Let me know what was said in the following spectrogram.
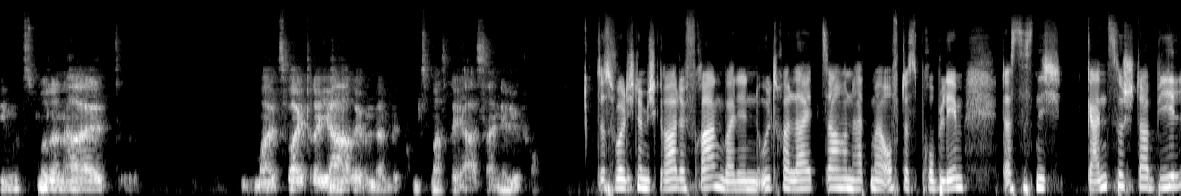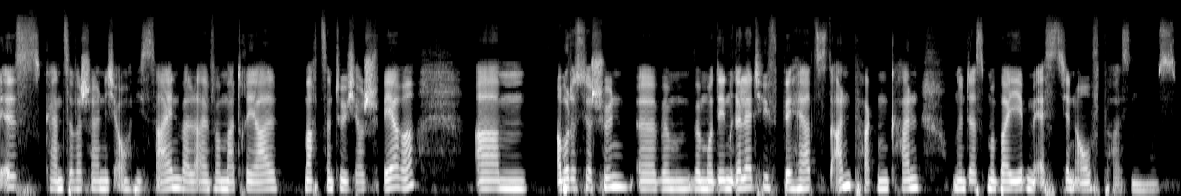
die nutzt man dann halt mal zwei, drei Jahre und dann bekommt das Material seine Löcher. Das wollte ich nämlich gerade fragen. Bei den Ultralight-Sachen hat man oft das Problem, dass das nicht ganz so stabil ist. Kann es ja wahrscheinlich auch nicht sein, weil einfach Material macht es natürlich auch schwerer. Ähm, aber das ist ja schön, äh, wenn, wenn man den relativ beherzt anpacken kann und dass man bei jedem Ästchen aufpassen muss.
